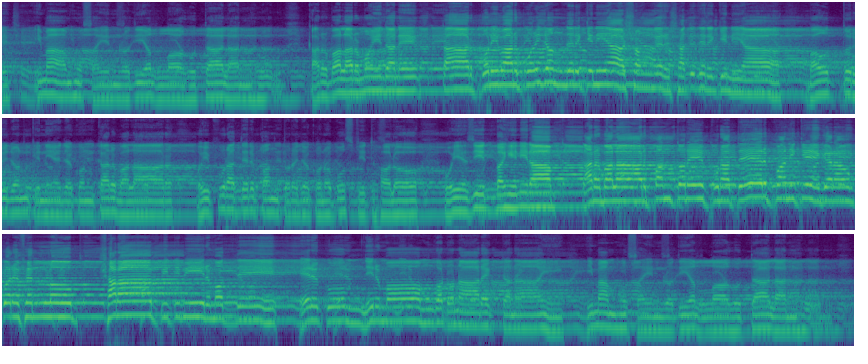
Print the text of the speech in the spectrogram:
ইমাম হুসাইন রদি আল্লাহ তালানহু কারবালার ময়দানে তার পরিবার পরিজনদেরকে নিয়ে, সঙ্গের সাথীদেরকে নিয়ে বাহাত্তর জনকে নিয়ে যখন কারবালার ওই পুরাতের প্রান্তরে যখন উপস্থিত হলো, ওই এজিদ বাহিনীরা কারবালার প্রান্তরে পুরাতের পানিকে ঘেরাও করে ফেলল। সারা পৃথিবীর মধ্যে এরকম নির্মম ঘটনার একটা নাই। ইমাম হুসাইন রদি আল্লাহ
